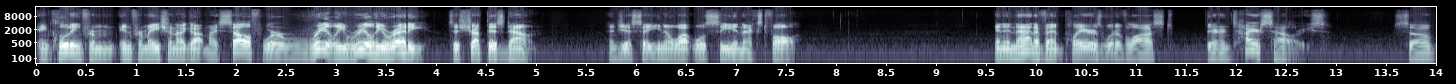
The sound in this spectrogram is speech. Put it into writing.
including from information I got myself, were really, really ready to shut this down and just say, you know what, we'll see you next fall. And in that event, players would have lost their entire salaries. So,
